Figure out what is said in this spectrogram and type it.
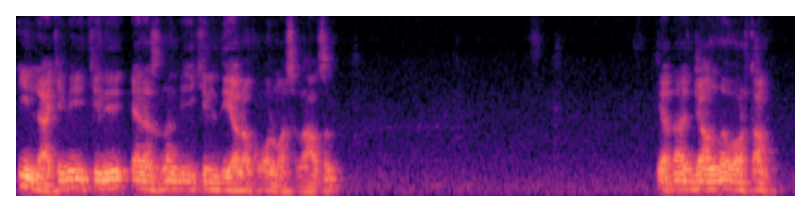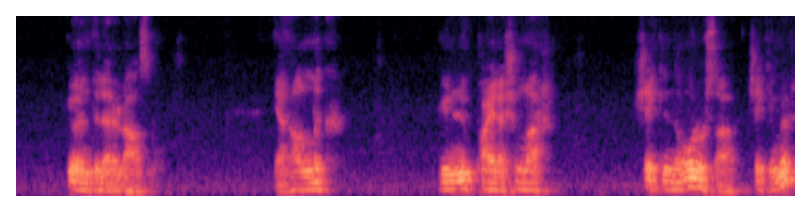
İlla ki bir ikili, en azından bir ikili diyalog olması lazım. Ya da canlı ortam görüntüleri lazım. Yani anlık, günlük paylaşımlar şeklinde olursa çekimler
